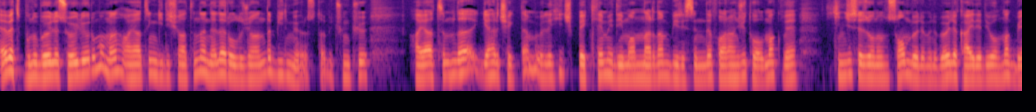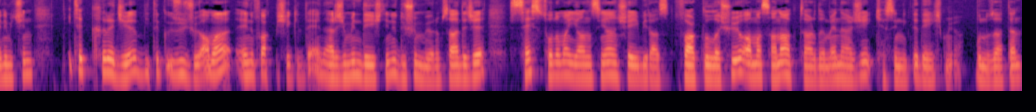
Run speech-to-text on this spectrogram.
Evet bunu böyle söylüyorum ama hayatın gidişatında neler olacağını da bilmiyoruz tabii. Çünkü hayatımda gerçekten böyle hiç beklemediğim anlardan birisinde faranjit olmak ve ikinci sezonun son bölümünü böyle kaydediyor olmak benim için bir tık kırıcı, bir tık üzücü ama en ufak bir şekilde enerjimin değiştiğini düşünmüyorum. Sadece ses tonuma yansıyan şey biraz farklılaşıyor ama sana aktardığım enerji kesinlikle değişmiyor. Bunu zaten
